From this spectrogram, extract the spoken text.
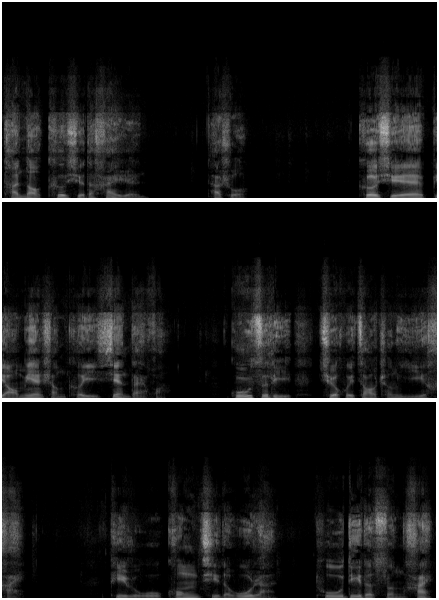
谈到科学的害人，他说：“科学表面上可以现代化，骨子里却会造成遗害，譬如空气的污染、土地的损害。”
